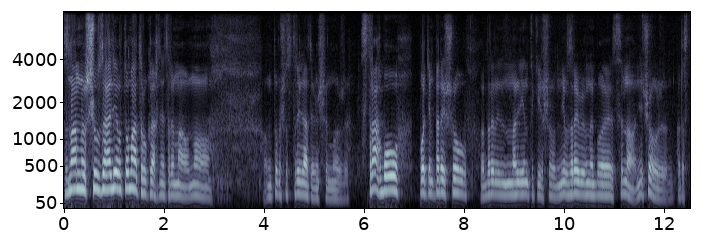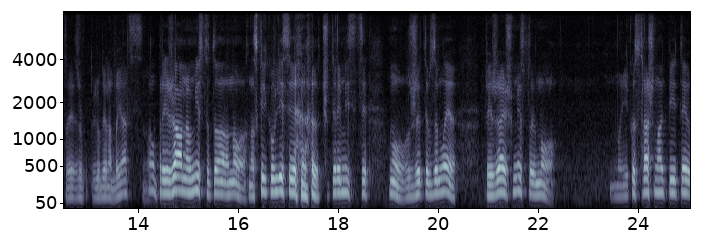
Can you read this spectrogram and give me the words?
з нами що взагалі автомат в руках не тримав. Ну, ну, тому що стріляти він ще може. Страх був, потім перейшов адреналін такий, що ні взривів не боїться, ну, нічого вже перестає людина боятися. Ну, приїжджали ми в місто, то ну, наскільки в лісі 4 місяці ну, жити в землі, приїжджаєш в місто, ну, ну якось страшно навіть підійти,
